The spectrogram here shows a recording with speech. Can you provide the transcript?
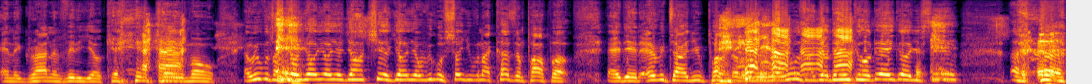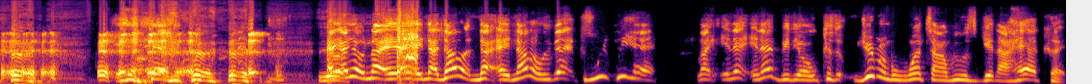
and the grinding video came, came on, and we was like, yo, yo, yo, yo, y'all chill, yo, yo, we gonna show you when our cousin pop up, and then every time you pop up, we was like, yo, there you go, there you go, you see him. yeah. Hey, yo, not, hey, not, not, not, hey, not only that, because we, we had like in that in that video, because you remember one time we was getting our hair cut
